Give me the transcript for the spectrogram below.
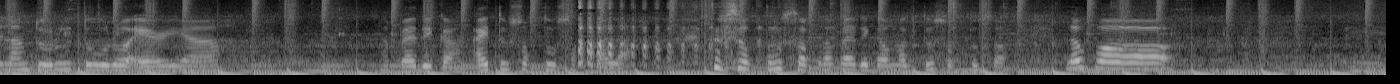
silang turo-turo area na pwede kang, ay tusok-tusok pala. tusok-tusok na pwede kang magtusok-tusok. Hello po! Ayan.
